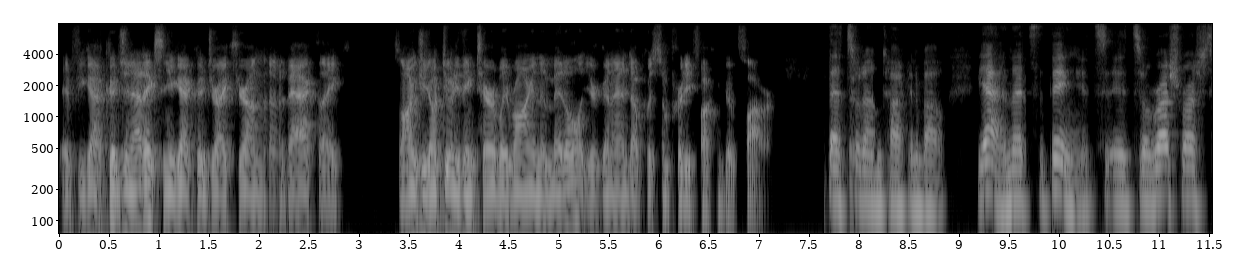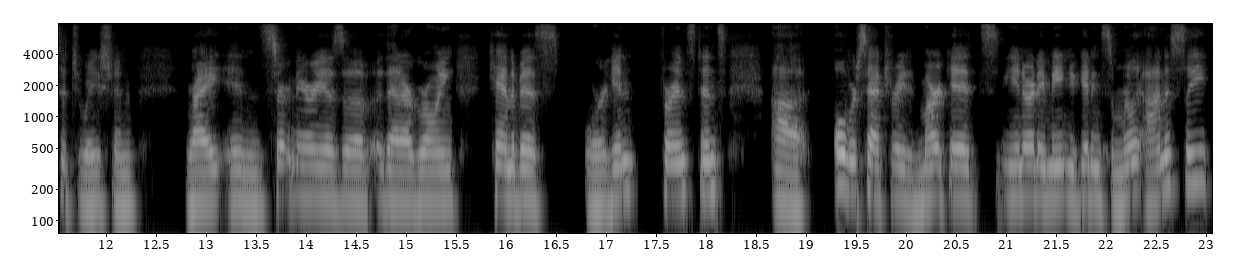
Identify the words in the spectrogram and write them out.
if you got good genetics and you got good dry cure on the back, like as long as you don't do anything terribly wrong in the middle, you're gonna end up with some pretty fucking good flower. That's what I'm talking about. Yeah, and that's the thing. It's it's a rush rush situation, right? In certain areas of that are growing cannabis, Oregon, for instance, uh, oversaturated markets. You know what I mean? You're getting some really, honestly,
